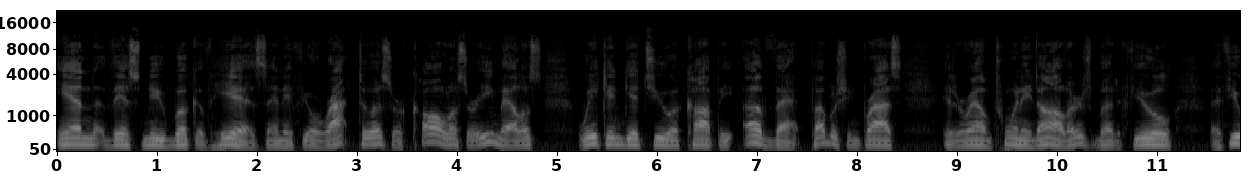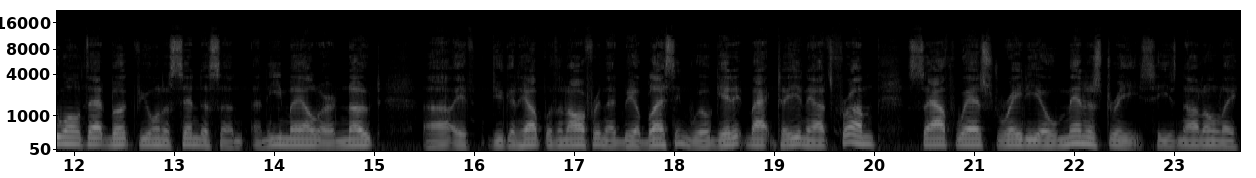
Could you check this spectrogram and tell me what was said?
in this new book of his. And if you'll write to us or call us or email us, we can get you a copy of that. Publishing price is around twenty dollars, but if you'll if you want that book, if you want to send us an, an email or a note, uh, if you can help with an offering, that'd be a blessing. We'll get it back to you. Now it's from Southwest Radio Ministries. He's not only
